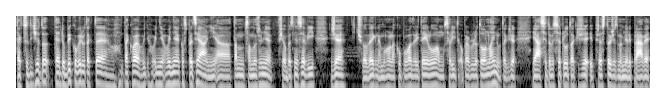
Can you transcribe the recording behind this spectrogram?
Tak co týče to, té doby covidu, tak to je takové hodně, hodně, jako speciální. A tam samozřejmě všeobecně se ví, že člověk nemohl nakupovat v retailu a musel jít opravdu do toho onlineu. Takže já si to vysvětlu tak, že i přesto, že jsme měli právě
